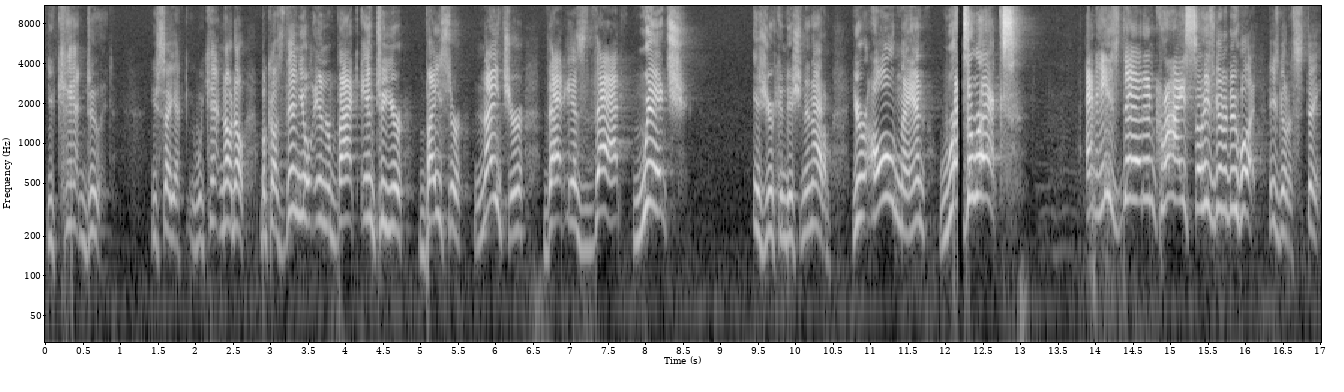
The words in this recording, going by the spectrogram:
You can't do it. You say, we can't. No, no, because then you'll enter back into your baser nature. That is that which is your condition in Adam. Your old man resurrects. And he's dead in Christ, so he's going to do what? He's going to stink.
